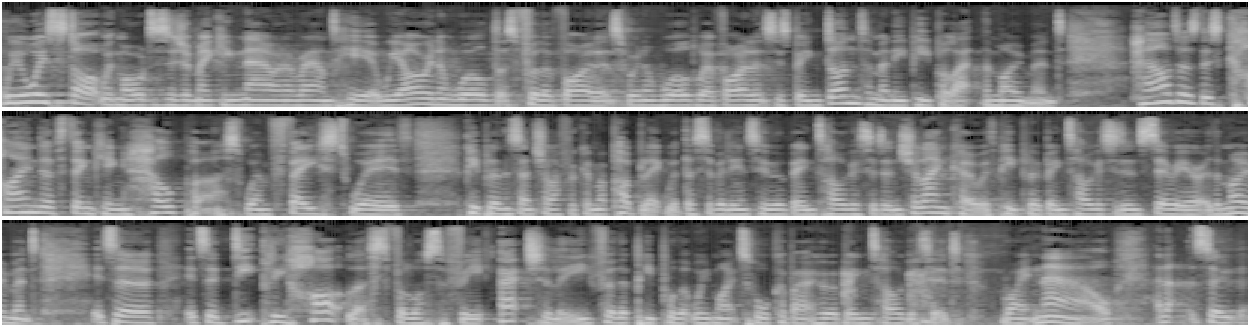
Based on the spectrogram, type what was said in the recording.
we always start with moral decision making now and around here. We are in a world that's full of violence. We're in a world where violence is being done to many people at the moment. How does this kind of thinking help us when faced with people in the Central African Republic, with the civilians who are being targeted in Sri Lanka, with people who are being targeted in Syria at the moment? It's a, it's a deeply heartless philosophy, actually, for the people that we might talk about who are being targeted right now. And uh, so,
